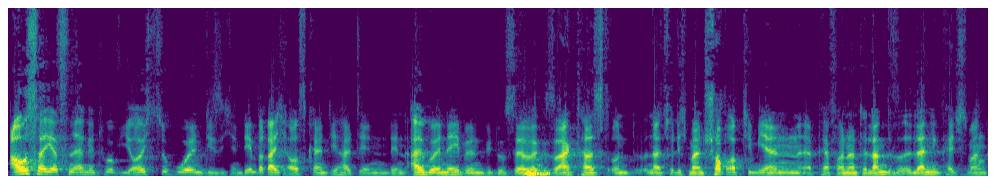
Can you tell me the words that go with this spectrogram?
außer jetzt eine Agentur wie euch zu holen, die sich in dem Bereich auskennt, die halt den, den Algo enablen, wie du es selber gesagt hast, und natürlich meinen Shop optimieren, äh, performante Land Landingpages machen.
